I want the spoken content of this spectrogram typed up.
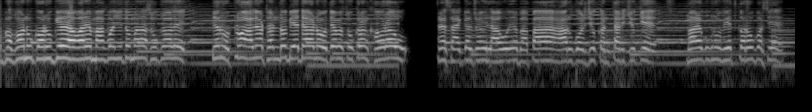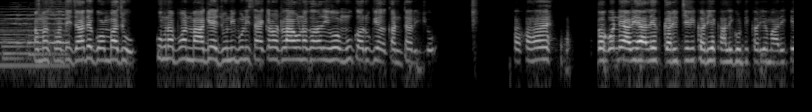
ભગવાન, હું કરું કે સવારે માગવા જઈએ તો મારા છોકરા લે તે રોટલો આલ્યો, ઠંડો બે દાડાનો. તે છોકરાને ખવડાવું. અને સાયકલ જોઈ લાવું. એ બાપા સારું કરજો, કંટાળી ગયો કે. મારે કોકનો વેત કરવો પડશે. અમે સ્વાતી જાદે ગોમ બાજુ. કોકના ફોન માગે, જૂની બૂની સાયકલ લાવું ને કરી. હો, હું કરું કે કંટાળી ગયો. ભગવાનને આવી હાલત ગરીબ જેવી કરીએ, ખાલી ખોટી કરીએ મારી કે.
